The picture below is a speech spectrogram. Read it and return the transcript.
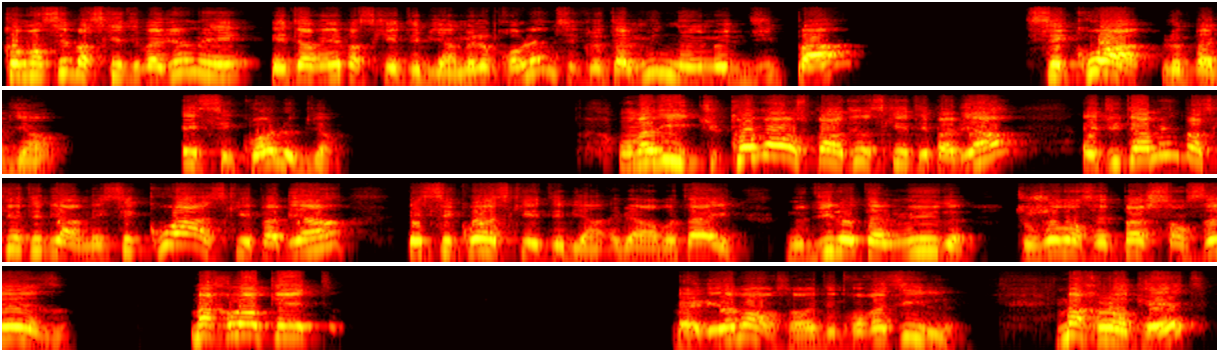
commencer par ce qui n'était pas bien mais, et terminer par ce qui était bien. Mais le problème, c'est que le Talmud ne me dit pas c'est quoi le pas bien et c'est quoi le bien. On m'a dit, tu commences par dire ce qui n'était pas bien et tu termines par ce qui était bien. Mais c'est quoi ce qui n'est pas bien et c'est quoi ce qui était bien? Eh bien, Rabotaï, nous dit le Talmud, toujours dans cette page 116, Marloquette. Ben évidemment, ça aurait été trop facile. Marloquette,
